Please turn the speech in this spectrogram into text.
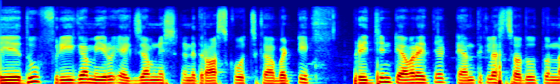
లేదు. ఫ్రీగా మీరు ఎగ్జామినేషన్ అనేది రాసుకోవచ్చు కాబట్టి ప్రజెంట్ ఎవరైతే టెన్త్ క్లాస్ చదువుతున్న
